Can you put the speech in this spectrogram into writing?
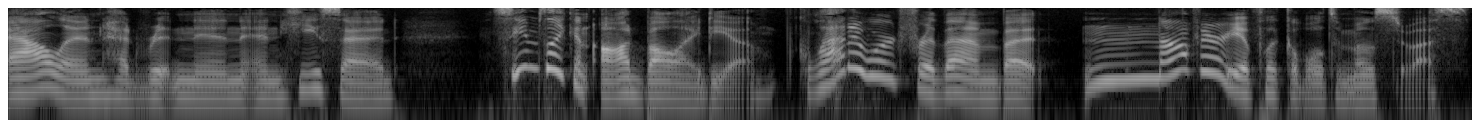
Alan had written in and he said, It seems like an oddball idea. Glad it worked for them, but not very applicable to most of us.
